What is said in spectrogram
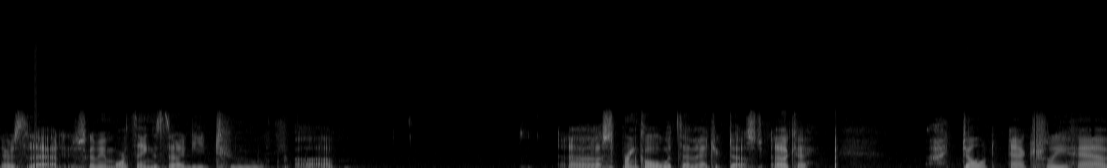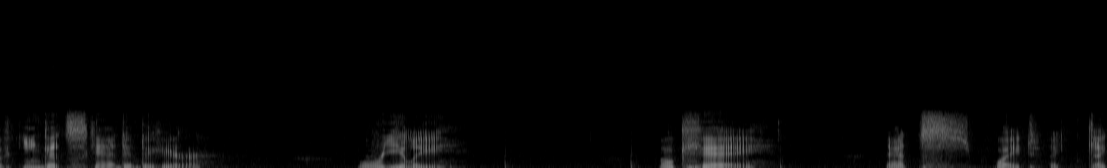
there's that. There's gonna be more things that I need to uh, uh, sprinkle with the magic dust. Okay. I don't actually have ingots scanned into here. Really? Okay. That's... wait. I, I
